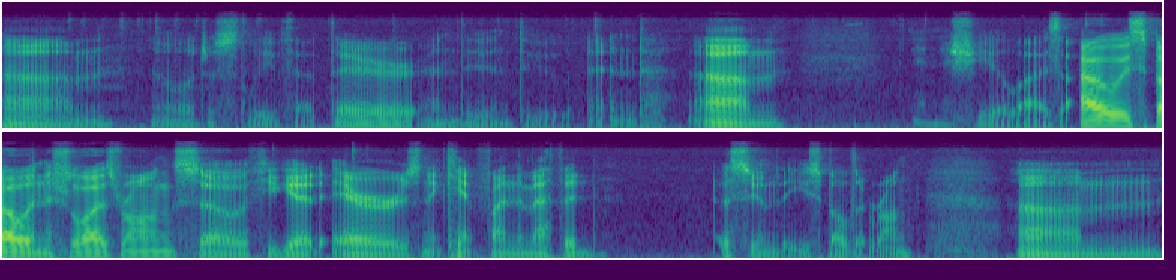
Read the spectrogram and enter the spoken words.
Um, we'll just leave that there and then do end. Um, Initialize. I always spell initialize wrong, so if you get errors and it can't find the method, assume that you spelled it wrong. Um,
